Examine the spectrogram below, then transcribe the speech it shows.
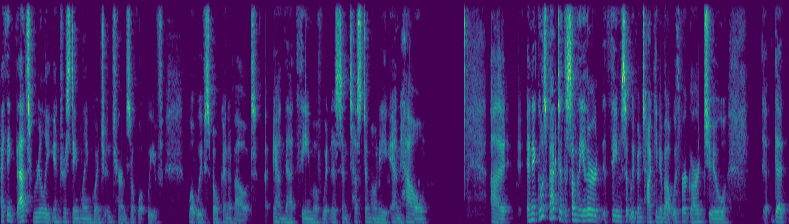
I think that's really interesting language in terms of what we've what we've spoken about and that theme of witness and testimony and how uh, and it goes back to the, some of the other themes that we've been talking about with regard to that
